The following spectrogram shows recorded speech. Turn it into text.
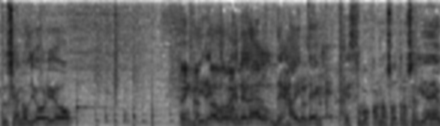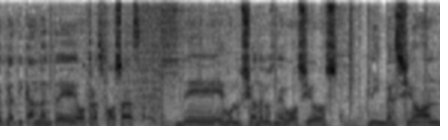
Luciano Diorio, Encantado, director general Luciano. de Hightech, estuvo con nosotros el día de hoy platicando, entre otras cosas, de evolución de los negocios, de inversión,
